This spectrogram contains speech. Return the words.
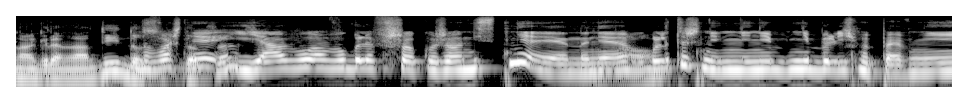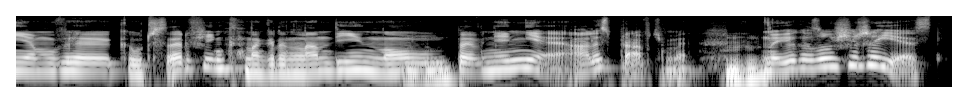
na Grenlandii? No Dosyć właśnie, dobrze? ja byłam w ogóle w szoku, że on istnieje, no nie? No. W ogóle też nie, nie, nie- byliśmy pewni. Ja mówię, couchsurfing na Grenlandii? No Mhm. pewnie nie, ale sprawdźmy. Mhm. No i okazało się, że jest.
